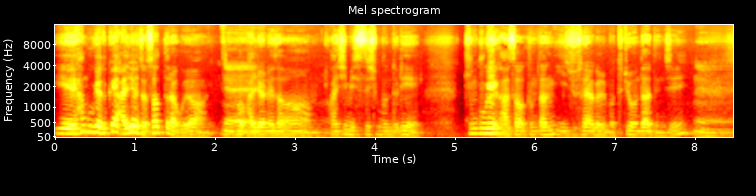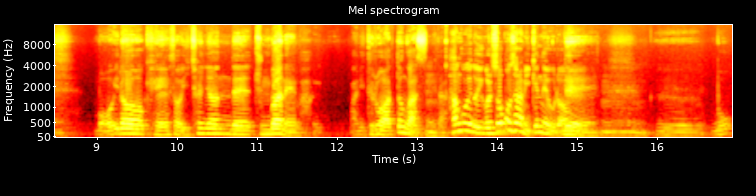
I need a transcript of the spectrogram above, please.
이게 한국에도 꽤 알려졌었더라고요. 네. 이거 관련해서 관심 있으신 분들이 중국에 가서 금당 이 주사약을 뭐 들여온다든지 네. 뭐 이렇게 해서 2000년대 중반에 막 많이 들어왔던 것 음, 같습니다. 한국에도 이걸 써본 사람이 있겠네요, 그럼. 네. 음. 그뭐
